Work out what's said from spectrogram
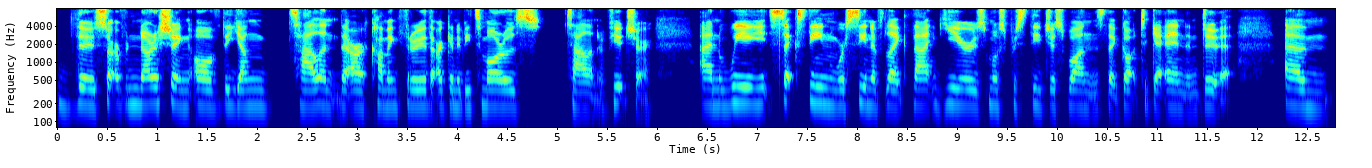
the sort of nourishing of the young talent that are coming through that are going to be tomorrow's talent and future. And we 16 were seen of like that year's most prestigious ones that got to get in and do it. Um,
